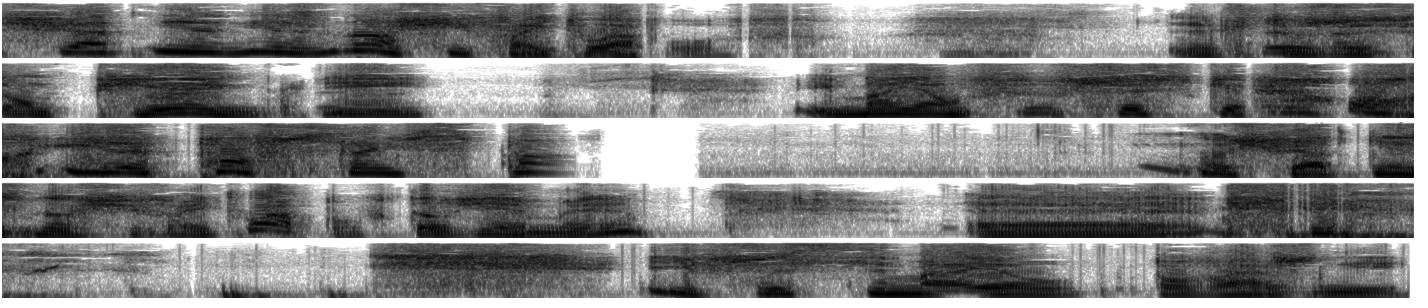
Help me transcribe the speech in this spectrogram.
świat nie, nie znosi fajtłapów, którzy są piękni, i mają wszystkie, och, ile powstań spa... No świat nie znosi fajtłapów, to wiemy. E... I wszyscy mają poważni,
